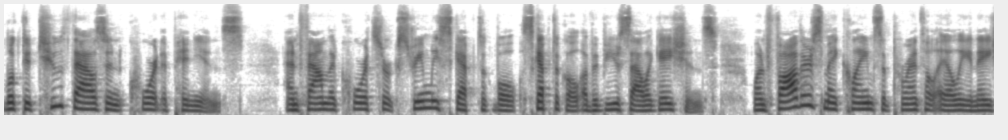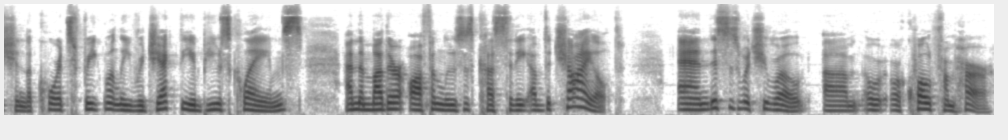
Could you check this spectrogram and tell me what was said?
looked at 2,000 court opinions and found that courts are extremely skeptical, skeptical of abuse allegations. When fathers make claims of parental alienation, the courts frequently reject the abuse claims and the mother often loses custody of the child. And this is what she wrote, um, or, or quote from her.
